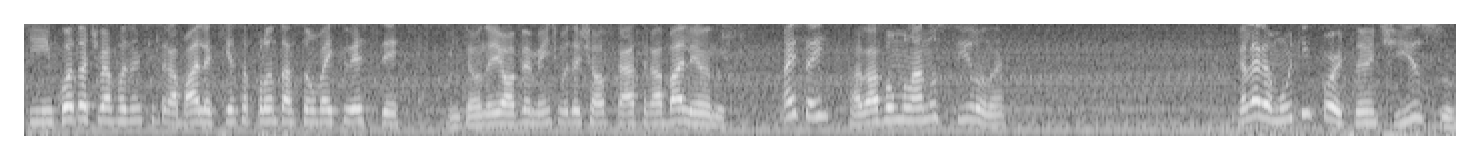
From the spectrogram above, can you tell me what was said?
que enquanto eu estiver fazendo esse trabalho aqui, essa plantação vai crescer. Então daí, obviamente, vou deixar os caras trabalhando. Mas isso aí, agora vamos lá no silo, né? Galera, muito importante isso.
